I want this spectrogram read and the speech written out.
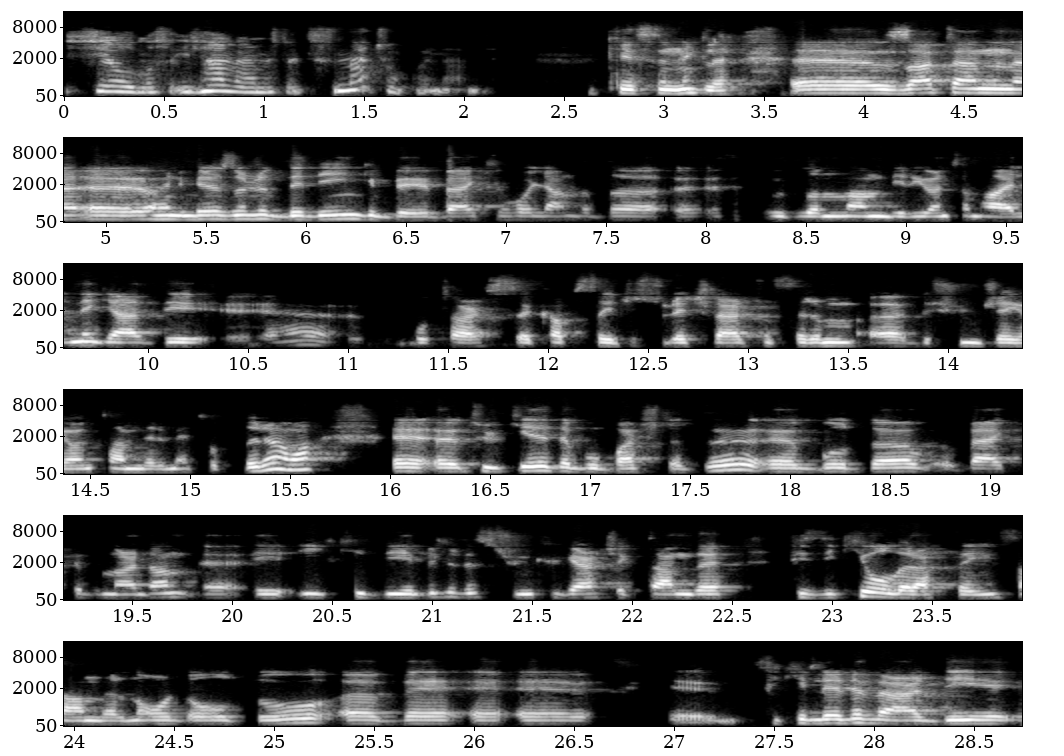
şey olması, ilham vermesi açısından çok önemli. Kesinlikle. Ee, zaten e, hani biraz önce dediğin gibi belki Hollanda'da e, uygulanılan bir yöntem haline geldi. E, bu tarz kapsayıcı süreçler, tasarım, e, düşünce yöntemleri, metotları ama e, e, Türkiye'de de bu başladı. Bu da belki bunlardan ilki diyebiliriz. Çünkü gerçekten de fiziki olarak da insanların orada olduğu ve fikirleri verdiği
